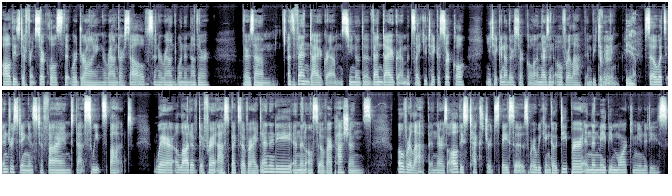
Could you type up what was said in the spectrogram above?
all these different circles that we're drawing around ourselves and around one another. There's um as Venn diagrams, you know, the Venn diagram, it's like you take a circle, you take another circle, and there's an overlap in between. Yeah. So what's interesting is to find that sweet spot where a lot of different aspects of our identity and then also of our passions overlap. And there's all these textured spaces where we can go deeper and then maybe more communities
